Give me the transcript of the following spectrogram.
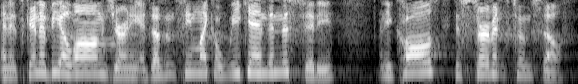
And it's going to be a long journey. It doesn't seem like a weekend in the city. And he calls his servants to himself.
